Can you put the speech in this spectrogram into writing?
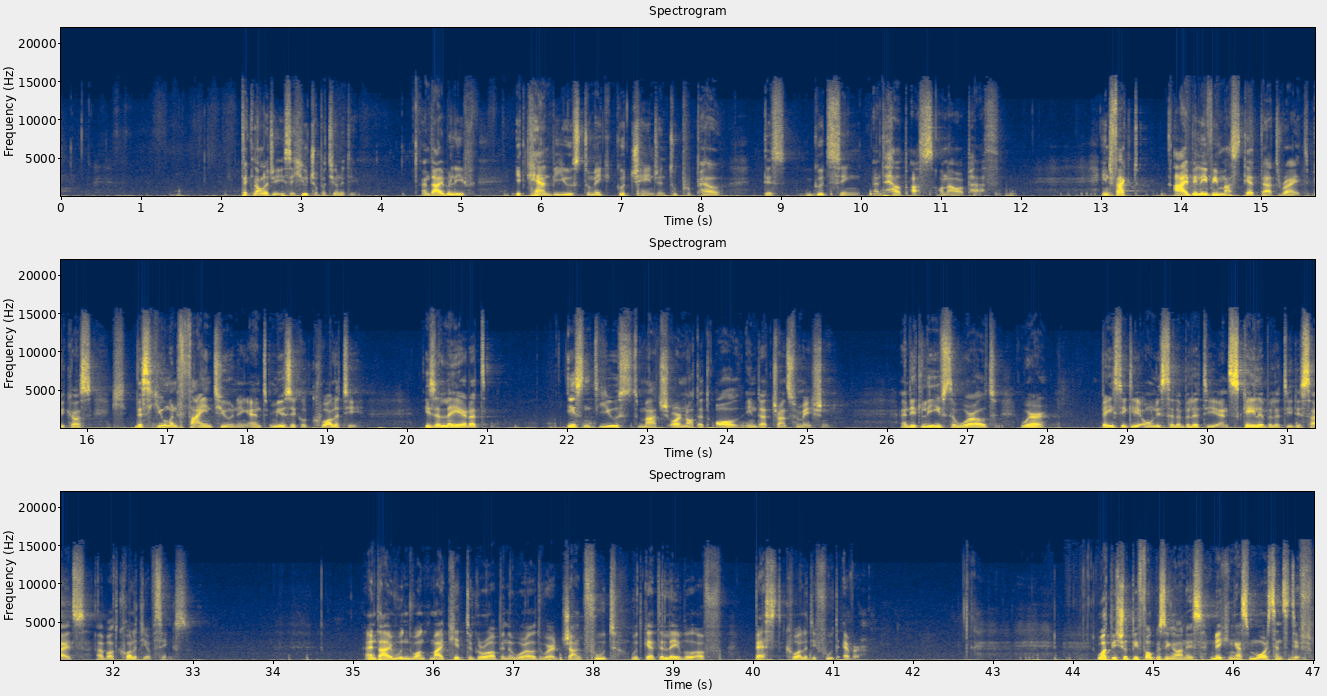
technology is a huge opportunity. And I believe it can be used to make good change and to propel this good thing and help us on our path. In fact, I believe we must get that right because this human fine tuning and musical quality is a layer that isn't used much or not at all in that transformation. And it leaves a world where basically only sellability and scalability decides about quality of things. And I wouldn't want my kid to grow up in a world where junk food would get the label of best quality food ever. What we should be focusing on is making us more sensitive,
